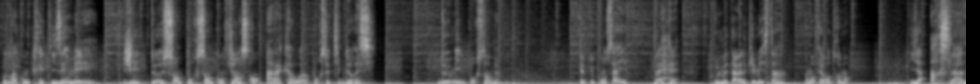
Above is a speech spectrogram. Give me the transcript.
Faudra concrétiser, mais j'ai 200% confiance en Arakawa pour ce type de récit. 2000% même. Quelques conseils? Ben, Full Metal Alchemist, hein Comment faire autrement? Il y a Arslan,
